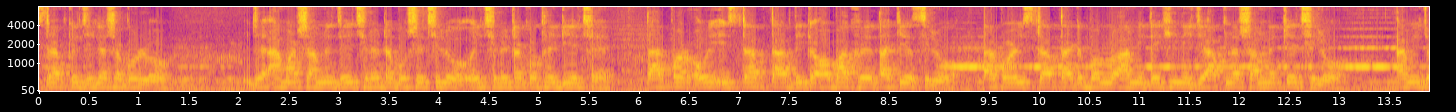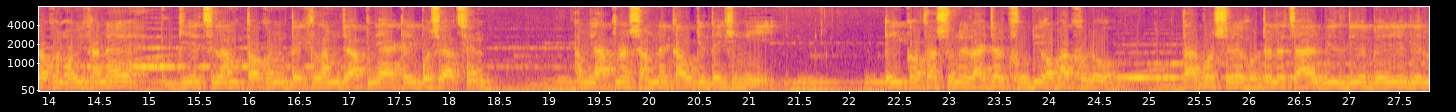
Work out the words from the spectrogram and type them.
স্টাফকে জিজ্ঞাসা করল যে আমার সামনে যেই ছেলেটা বসেছিল, ওই ছেলেটা কোথায় গিয়েছে? তারপর ওই স্টাফ তার দিকে অবাক হয়ে তাকিয়েছিল। তারপর স্টাফ তাকে বলল, আমি দেখিনি যে আপনার সামনে কে ছিল। আমি যখন ওইখানে গিয়েছিলাম, তখন দেখলাম যে আপনি একাই বসে আছেন। আমি আপনার সামনে কাউকে দেখিনি। এই কথা শুনে রাইটার খুবই অবাক হলো। তারপর সে হোটেলে চায়ের বিল দিয়ে বেরিয়ে গেল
